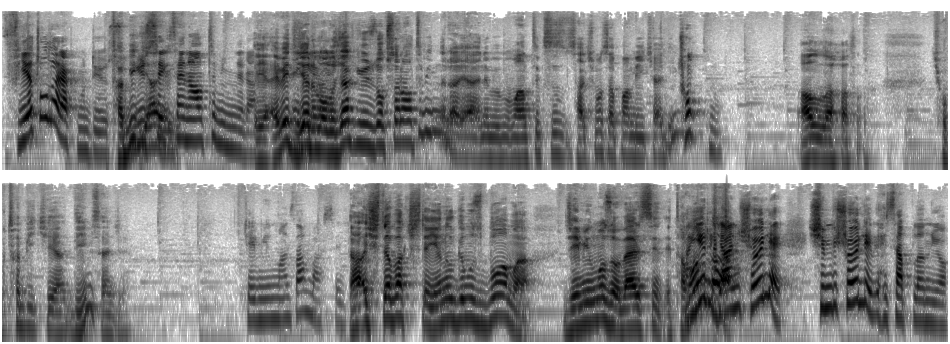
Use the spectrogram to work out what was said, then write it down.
Fiyat olarak mı diyorsun? Tabii yani- 186 bin lira. E, evet yarın Ediyor. olacak 196 bin lira yani mantıksız saçma sapan bir hikaye değil mi? Çok mu? Allah Allah. Çok tabii ki ya değil mi sence? Cem Yılmaz'dan bahsediyor. Ya işte bak işte yanılgımız bu ama Cem Yılmaz o versin. E tamam Hayır da yani şöyle, şimdi şöyle hesaplanıyor.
